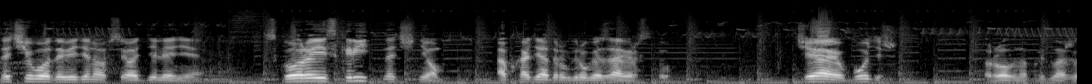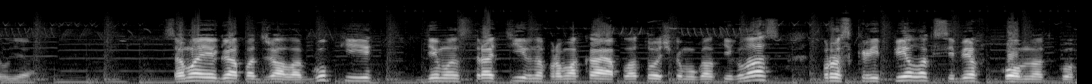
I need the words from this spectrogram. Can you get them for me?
до чего доведено все отделение? Скоро искрить начнем, обходя друг друга за версту. «Чаю будешь?» — ровно предложил я. Сама яга поджала губки и, демонстративно промокая платочком уголки глаз, проскрипела к себе в комнатку,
